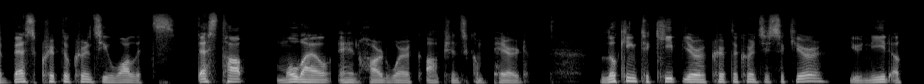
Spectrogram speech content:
the best cryptocurrency wallets, desktop, mobile, and hardware options compared. Looking to keep your cryptocurrency secure, you need a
